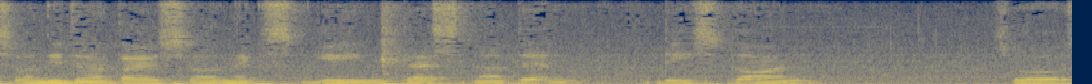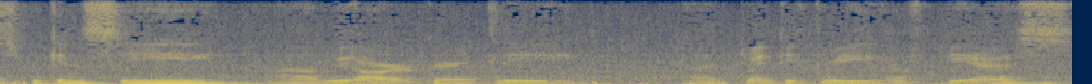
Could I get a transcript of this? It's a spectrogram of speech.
So, andito na tayo sa next game test natin, Days Gone. So, as we can see, uh, we are currently at 23 FPS.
